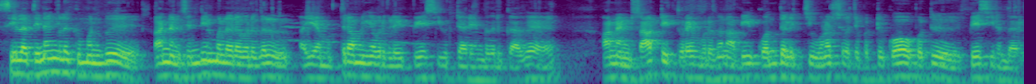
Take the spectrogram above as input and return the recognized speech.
சில தினங்களுக்கு முன்பு அண்ணன் செந்தில்மலர் அவர்கள் ஐயா முத்துராமலிங்க அவர்களை பேசிவிட்டார் என்பதற்காக அண்ணன் சாட்டை துறைமுருகன் அப்படியே கொந்தளித்து உணர்ச்சி வச்சப்பட்டு கோவப்பட்டு பேசியிருந்தார்.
